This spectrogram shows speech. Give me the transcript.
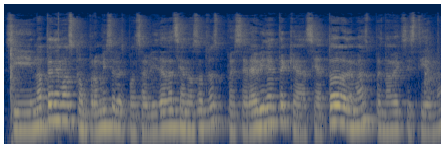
si no tenemos compromiso y responsabilidad hacia nosotros, pues será evidente que hacia todo lo demás, pues no va a existir, ¿no?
